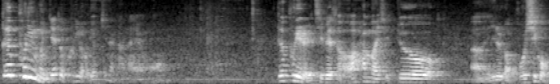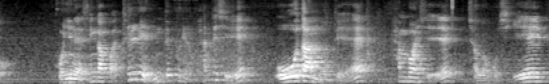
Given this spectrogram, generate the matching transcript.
뜻풀이 문제도 그리 어렵지는 않아요. 뜻풀이를 집에서 한 번씩 쭉 어, 읽어 보시고 본인의 생각과 틀린 뜻풀이는 반드시 오답 노트에 한 번씩 적어 보시기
